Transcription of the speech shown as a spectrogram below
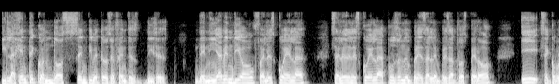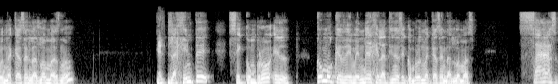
y la gente con dos centímetros de frente dices, de niña vendió, fue a la escuela, salió de la escuela, puso una empresa, la empresa prosperó y se compró una casa en las lomas, ¿no? El- la gente se compró el, ¿cómo que de vender gelatina se compró una casa en las lomas? ¡Sas!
